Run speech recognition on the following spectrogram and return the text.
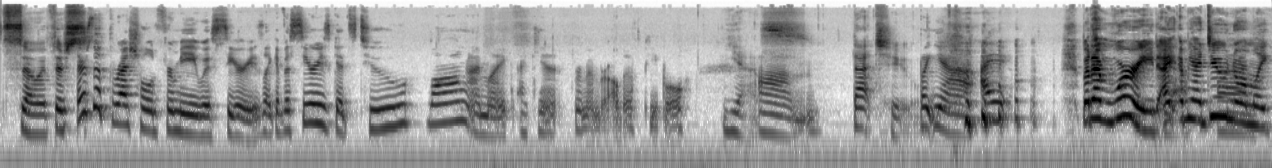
so if there's There's a threshold for me with series. Like if a series gets too long, I'm like I can't remember all the people. yes, Um, that too. but yeah, I But I'm worried. I, I mean, I do Uh, normally.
